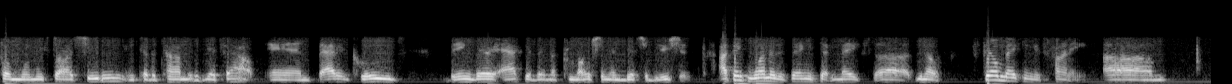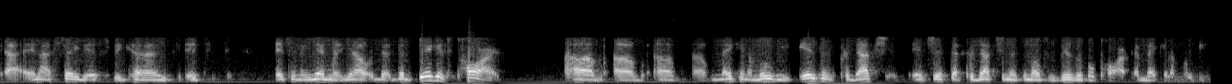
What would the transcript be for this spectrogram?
from when we start shooting until the time that it gets out. And that includes being very active in the promotion and distribution. I think one of the things that makes, uh, you know, filmmaking is funny. Um, uh, and I say this because it's, it's an enigma. You know, the, the biggest part of, of, of, of making a movie isn't production. It's just that production is the most visible part of making a movie.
